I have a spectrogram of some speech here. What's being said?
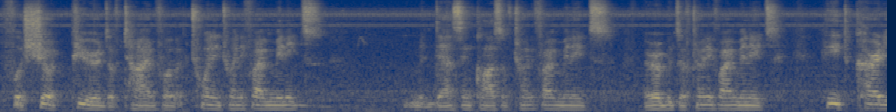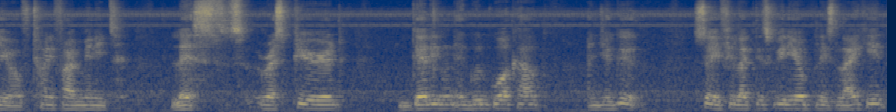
for short periods of time for like 20-25 minutes dancing class of 25 minutes aerobics of 25 minutes HIIT cardio of 25 minutes less rest period getting a good workout and you're good so if you like this video please like it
